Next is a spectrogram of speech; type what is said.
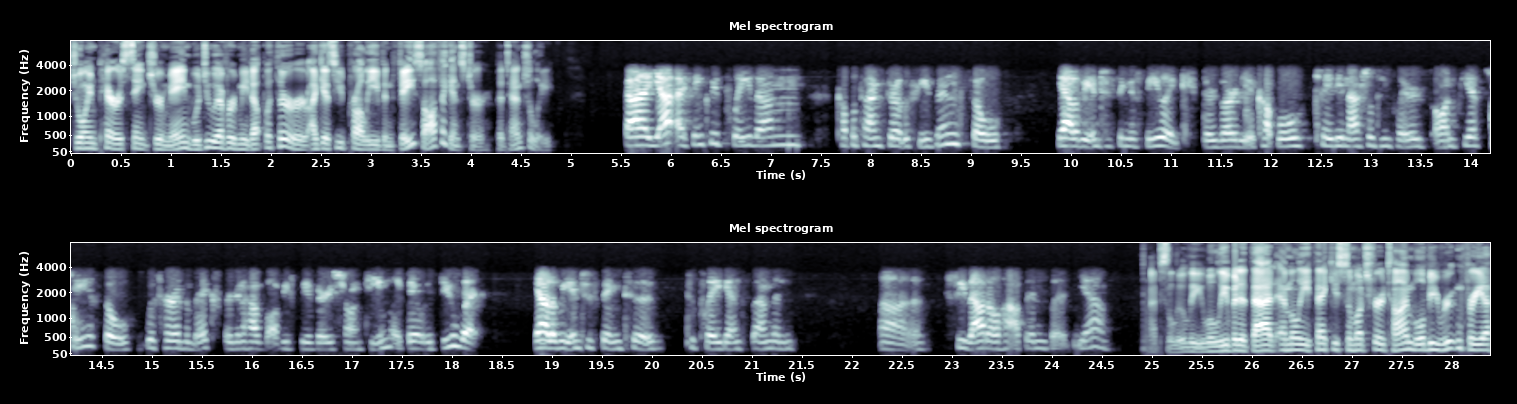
join Paris Saint Germain, would you ever meet up with her? Or I guess you'd probably even face off against her potentially. Uh, yeah, I think we play them a couple times throughout the season. So yeah, it'll be interesting to see. Like, there's already a couple Canadian national team players on PSG, so with her in the mix, they're gonna have obviously a very strong team, like they always do. But yeah, it'll be interesting to to play against them and uh, see that all happen. But yeah, absolutely. We'll leave it at that. Emily, thank you so much for your time. We'll be rooting for you.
